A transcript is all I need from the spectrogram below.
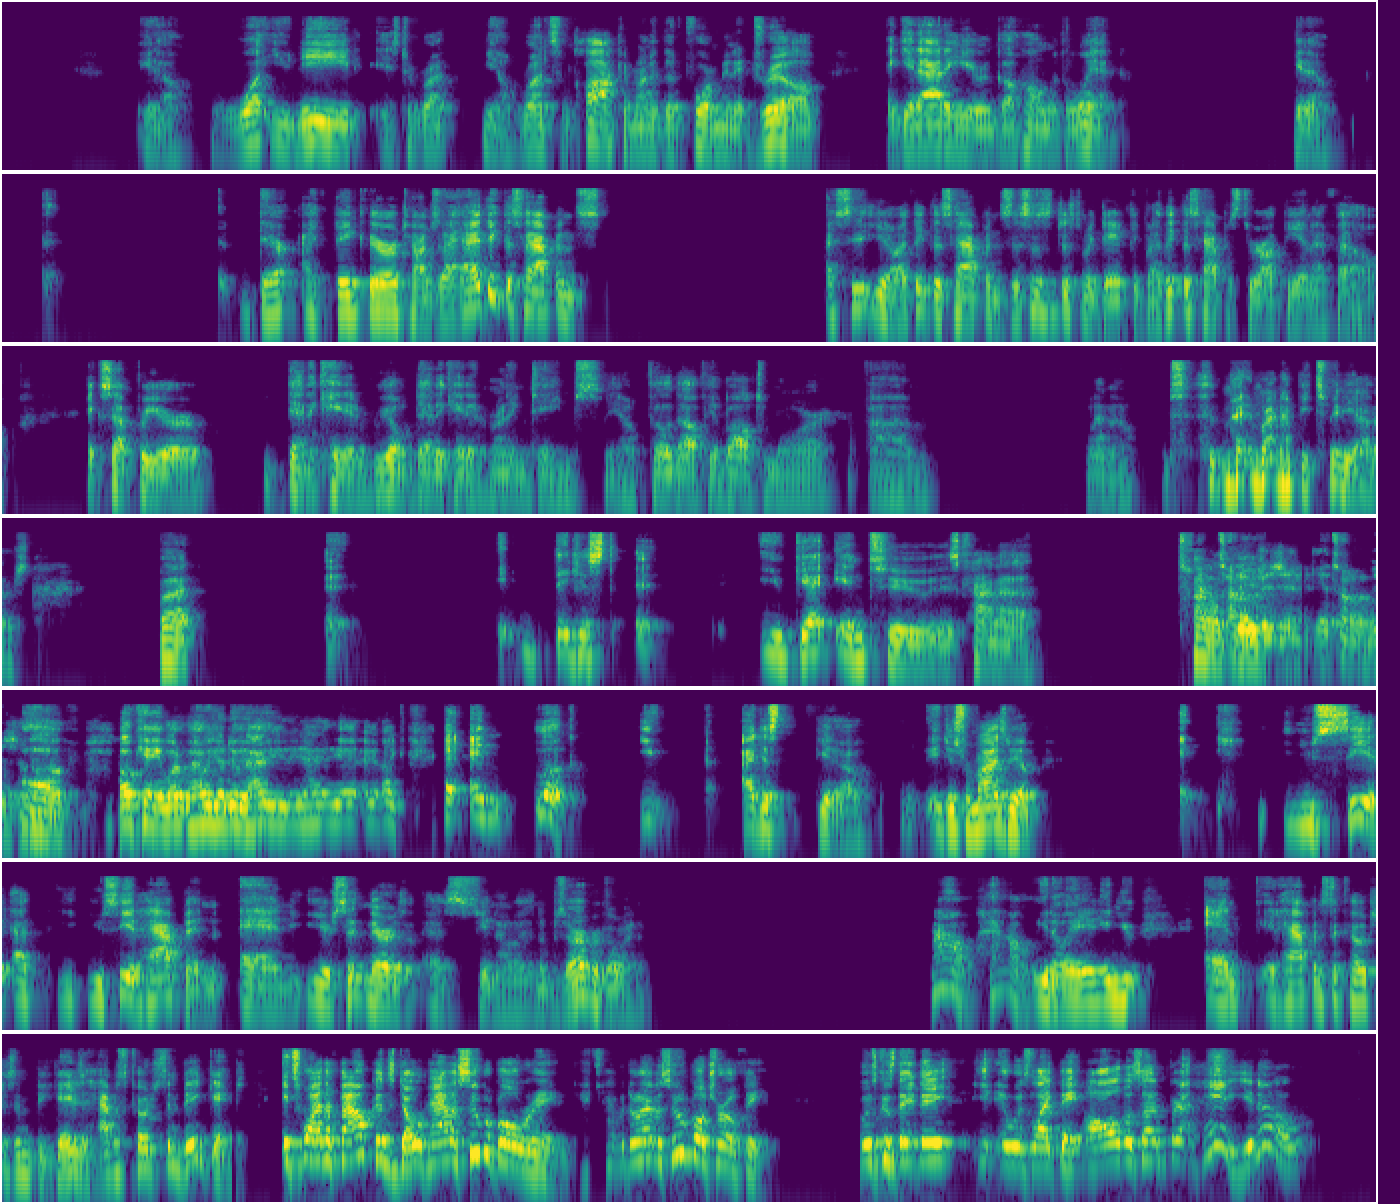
You know, what you need is to run, you know, run some clock and run a good four minute drill and get out of here and go home with a win. You know, there I think there are times, and I, I, think this happens. I see, you know, I think this happens. This isn't just a McDaniel thing, but I think this happens throughout the NFL, except for your dedicated, real dedicated running teams. You know, Philadelphia, Baltimore. Um, I don't know. it might not be too many others, but it, it, they just it, you get into this kind of tunnel, tunnel vision. vision. Yeah, tunnel vision. Of okay, what, how are we gonna do it? How, how, how, like, and, and look, you, I just, you know, it just reminds me of eh, you see it at you see it happen and you're sitting there as, as you know as an observer going how how you know and, and, you and it happens to coaches in big games it happens to coaches in big games it's why the falcons don't have a super bowl ring don't have a super bowl trophy was because they they it was like they all of a sudden forgot, hey, you know,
